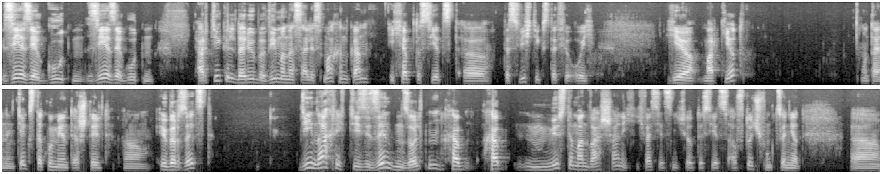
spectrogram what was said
sehr, sehr guten, sehr, sehr guten Artikel darüber, wie man das alles machen kann. Ich habe das jetzt, äh, das Wichtigste für euch hier markiert und ein Textdokument erstellt, äh, übersetzt. Die Nachricht, die Sie senden sollten, hab, hab, müsste man wahrscheinlich, ich weiß jetzt nicht, ob das jetzt auf Deutsch funktioniert, äh,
